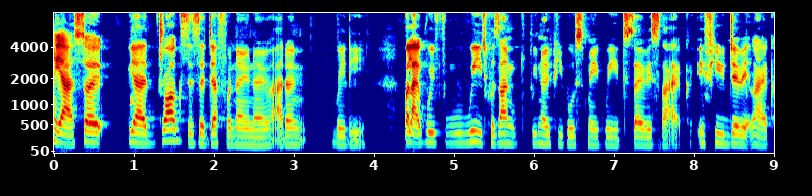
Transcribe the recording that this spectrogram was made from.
yeah so yeah drugs is a definite no-no i don't really but like with weed because i we know people smoke weed so it's like if you do it like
